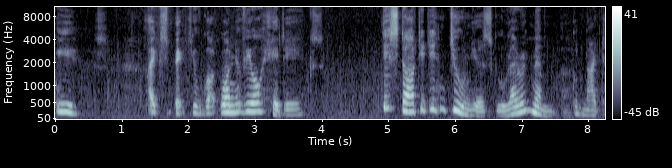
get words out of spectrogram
Yes. I expect you've got one of your headaches. They started in junior school, I remember. Good night.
